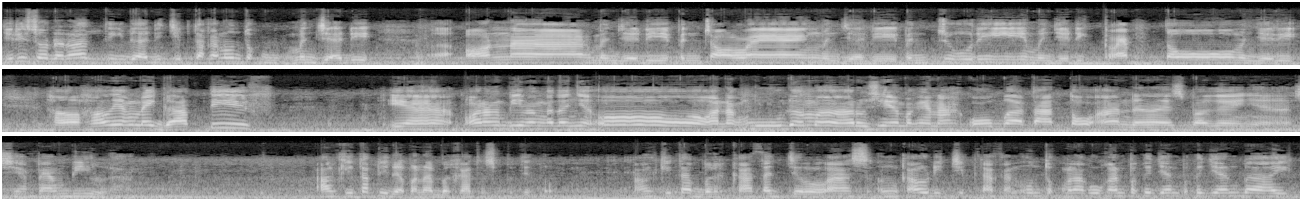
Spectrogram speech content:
Jadi saudara tidak diciptakan untuk menjadi uh, onar, menjadi pencoleng, menjadi pencuri, menjadi klepto, menjadi hal-hal yang negatif. Ya, orang bilang katanya, "Oh, anak muda mah harusnya pakai narkoba, tatoan dan lain sebagainya." Siapa yang bilang? Alkitab tidak pernah berkata seperti itu. Alkitab berkata jelas engkau diciptakan untuk melakukan pekerjaan-pekerjaan baik.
